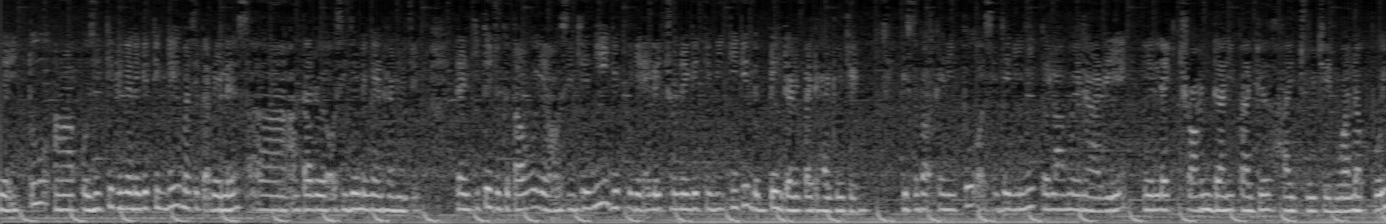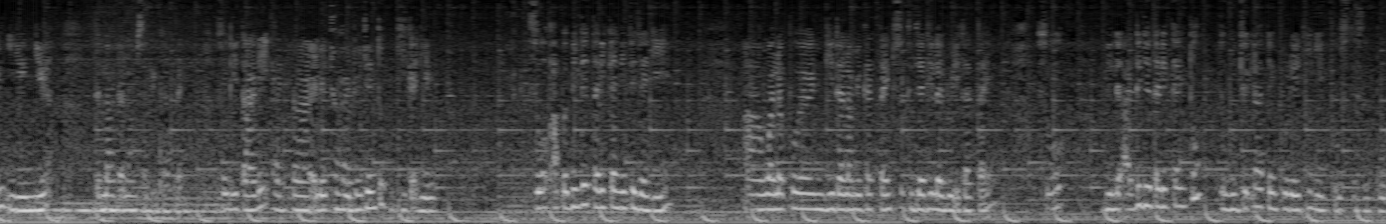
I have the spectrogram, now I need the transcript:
iaitu uh, positif dengan negatif dia masih tak balance uh, antara oksigen dengan hidrogen. Dan kita juga tahu yang oksigen ni dia punya electronegativity dia lebih daripada hidrogen. Disebabkan itu oksigen ini telah menarik elektron daripada hidrogen walaupun ianya telah dalam satu ikatan so ditarik uh, elektron hidrogen tu pergi kat dia. So apabila tarikan ini terjadi uh, walaupun di dalam ikatan itu terjadilah dua ikatan. So bila ada je tarikan tu terwujudlah temporary nipus tersebut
